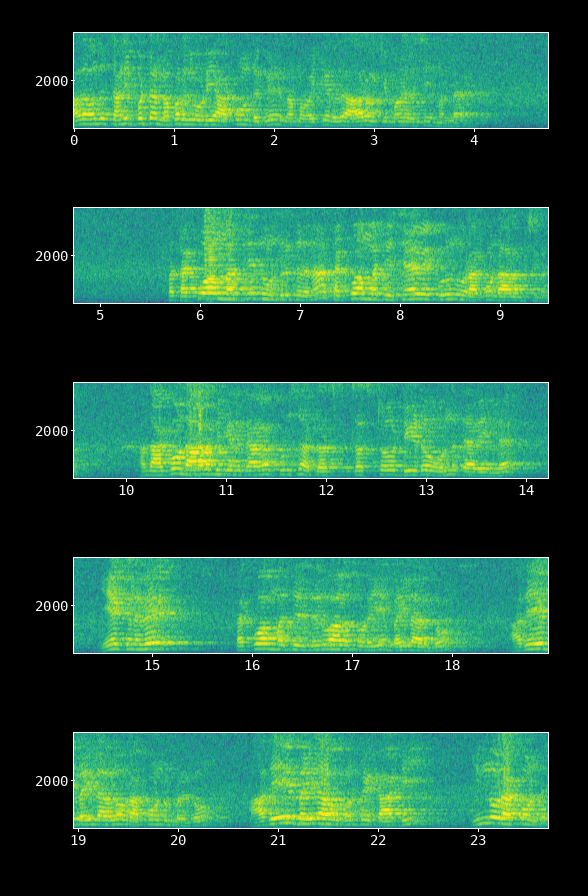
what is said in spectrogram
அதை வந்து தனிப்பட்ட நபர்களுடைய அக்கௌண்ட்டுக்கு நம்ம வைக்கிறது ஆரோக்கியமான விஷயம் அல்ல. இப்போ தக்குவா மஸ்ஜித்னு ஒன்று இருக்குதுன்னா தக்குவா மஸ்ஜித் சேவை குழுன்னு ஒரு அக்கௌண்ட் ஆரம்பிச்சுக்கணும். அந்த அக்கௌண்ட் ஆரம்பிக்கிறதுக்காக புதுசாக ட்ரஸ்ட் ட்ரஸ்ட்டோ டீடோ ஒன்றும் தேவையில்லை. ஏற்கனவே தக்குவா மஸ்ஜித் நிர்வாகத்துடைய பைலா இருக்கும். அதே பைலாவில் ஒரு அக்கௌண்ட்டும் இருக்கும். அதே பைலாவை கொண்டு போய் காட்டி இன்னொரு அக்கௌண்ட்டு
